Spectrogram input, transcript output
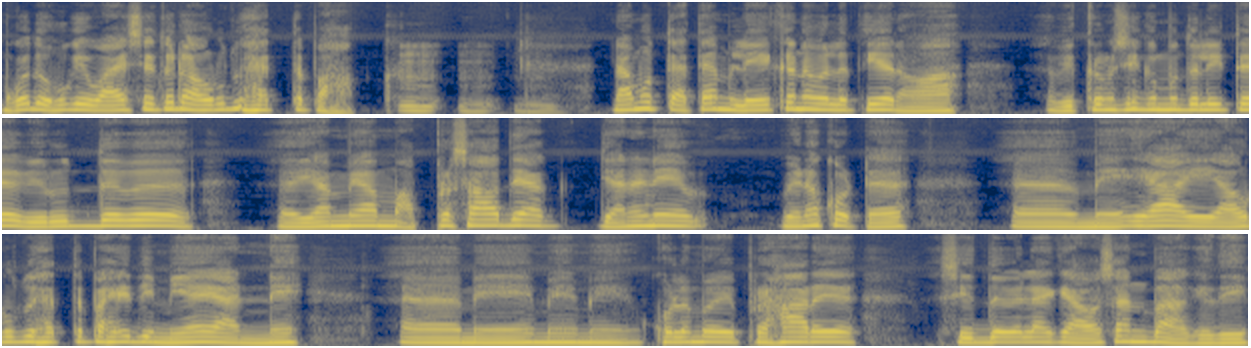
මොකද ඔහුගේ වයසතුට අවුරුදු හැත්ත පහක්. නමුත් ඇතැම් ලේඛනවල තියෙනවා වික්‍රමසිංහ මුදලිට විරුද්ධව යම් යම් අප්‍රසාදයක් ජනනය වෙනකොට මේ එයා ඒ අවුරුදු හැත්ත පහෙදි මිය යන්නේ කොළඹ ප්‍රහාරය සිද්ධ වෙලාගේ අවසන් භාගෙදී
